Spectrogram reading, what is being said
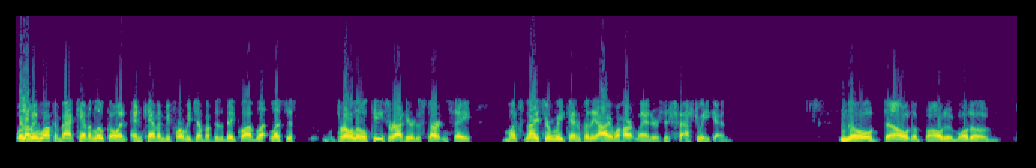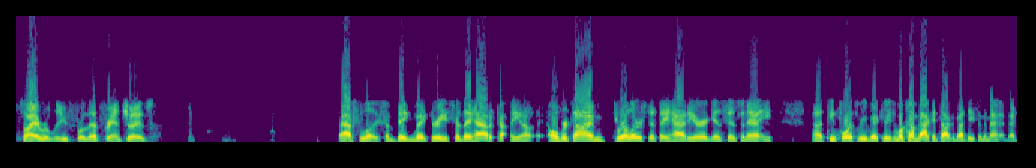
Well, let me welcome back Kevin Luco. And, and Kevin, before we jump up to the big club, let, let's just throw a little teaser out here to start and say, much nicer weekend for the Iowa Heartlanders this past weekend. No doubt about it. What a sigh of relief for that franchise. Absolutely, some big victories for they had. You know, overtime thrillers that they had here against Cincinnati. Uh, two, four, three victories. And we'll come back and talk about these in a minute. But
